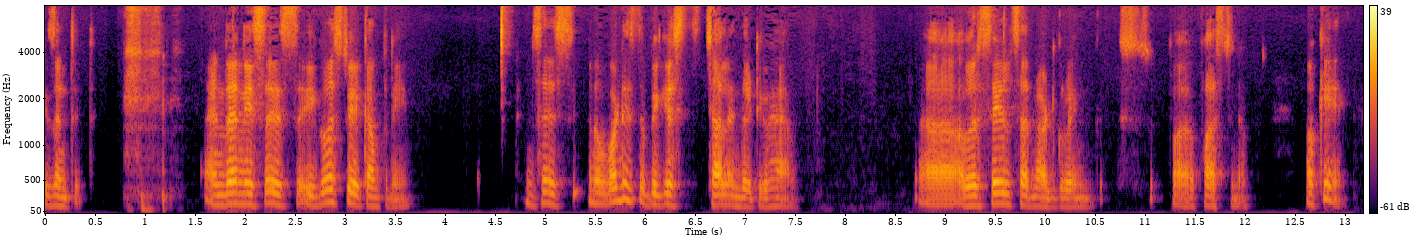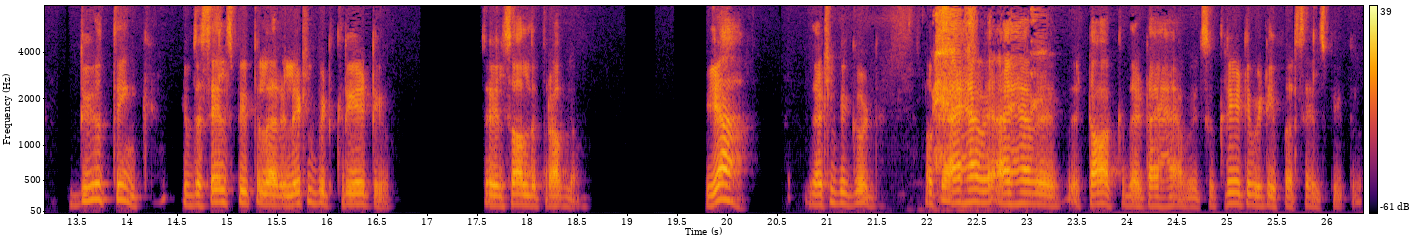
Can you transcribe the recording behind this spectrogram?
isn't it? and then he says he goes to a company and says, you know, what is the biggest challenge that you have? Uh, our sales are not growing fast enough. Okay, do you think if the salespeople are a little bit creative, they will solve the problem? Yeah, that will be good. Okay, I have a, I have a, a talk that I have. It's a creativity for salespeople.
